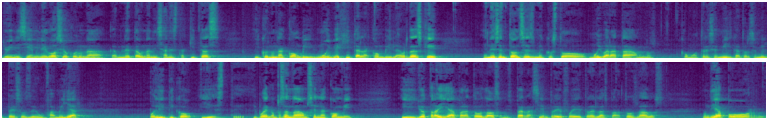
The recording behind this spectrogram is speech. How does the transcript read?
yo inicié mi negocio con una camioneta, una Nissan Estaquitas y con una combi, muy viejita la combi. La verdad es que en ese entonces me costó muy barata, unos como 13 mil, 14 mil pesos de un familiar político. Y, este, y bueno, pues andábamos en la combi y yo traía para todos lados a mis perras, siempre fue traerlas para todos lados. Un día por,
